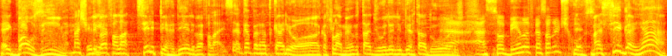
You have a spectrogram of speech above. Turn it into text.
É igualzinho. Mas, ele vai falar, se ele perder, ele vai falar, isso é o Campeonato Carioca, o Flamengo tá de olho em Libertadores. É, a soberba fica só no discurso. Mas se ganhar,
